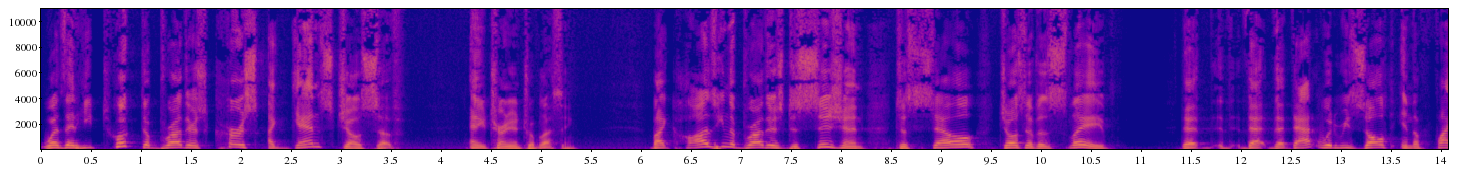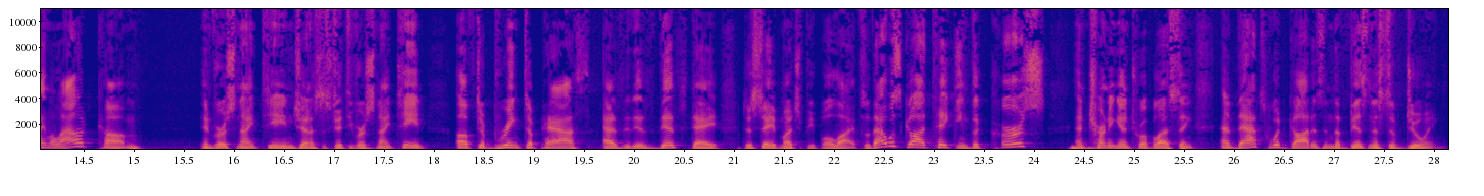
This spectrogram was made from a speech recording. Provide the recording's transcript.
was that he took the brothers' curse against Joseph and he turned it into a blessing by causing the brothers' decision to sell Joseph as a slave, that, that, that that would result in the final outcome in verse 19, Genesis 50, verse 19, of to bring to pass as it is this day to save much people alive. So that was God taking the curse and turning into a blessing. And that's what God is in the business of doing.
